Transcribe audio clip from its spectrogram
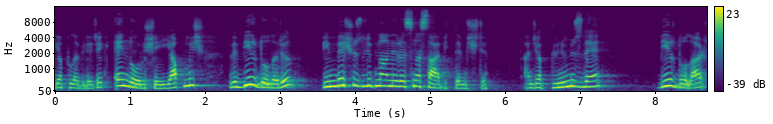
yapılabilecek en doğru şeyi yapmış ve 1 doları 1500 Lübnan lirasına sabitlemişti. Ancak günümüzde 1 dolar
